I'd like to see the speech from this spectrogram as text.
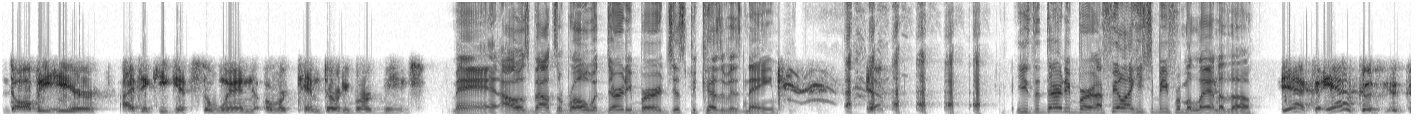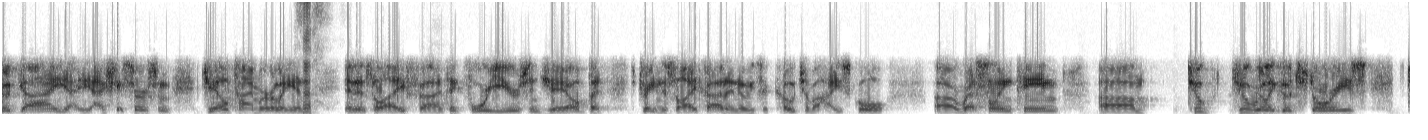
Dalby here. I think he gets the win over Tim Dirty Bird Means. Man, I was about to roll with Dirty Bird just because of his name. Yeah. He's the Dirty Bird. I feel like he should be from Atlanta, though. Yeah, good, yeah, good, good guy. Yeah, he actually served some jail time early in in his life. Uh, I think four years in jail, but straightened his life out. I know he's a coach of a high school uh, wrestling team. Um, two two really good stories.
